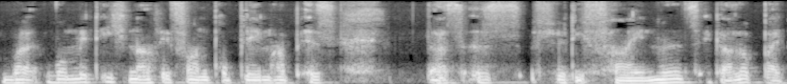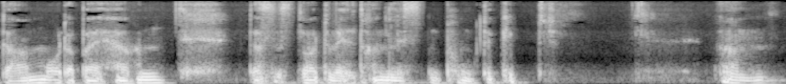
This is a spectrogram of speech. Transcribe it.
womit ich nach wie vor ein Problem habe, ist, dass es für die Finals, egal ob bei Damen oder bei Herren, dass es dort Weltranglistenpunkte gibt. Ähm,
